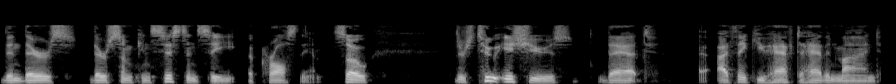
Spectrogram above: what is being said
then there's there's some consistency across them. So there's two issues that I think you have to have in mind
